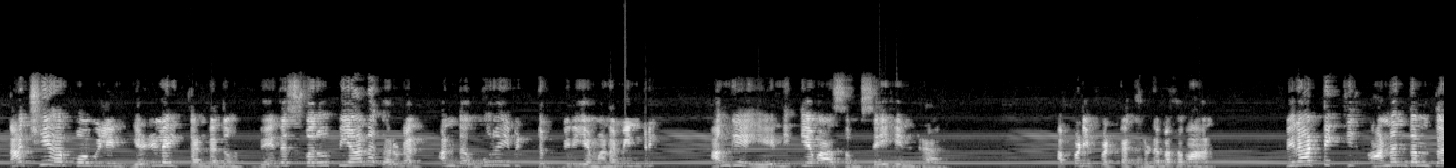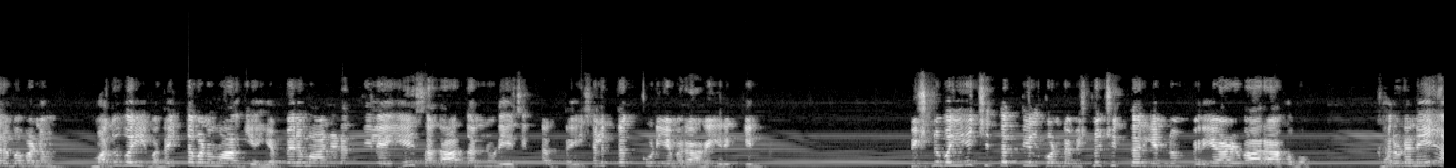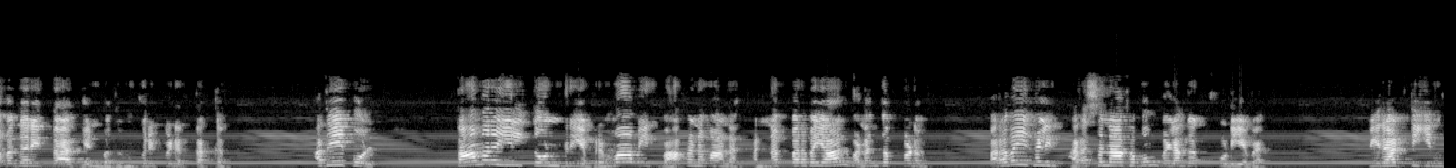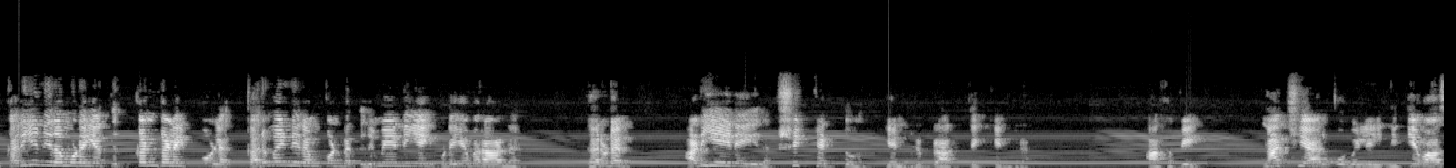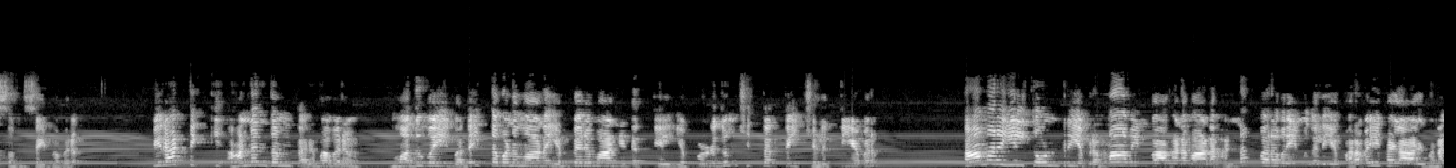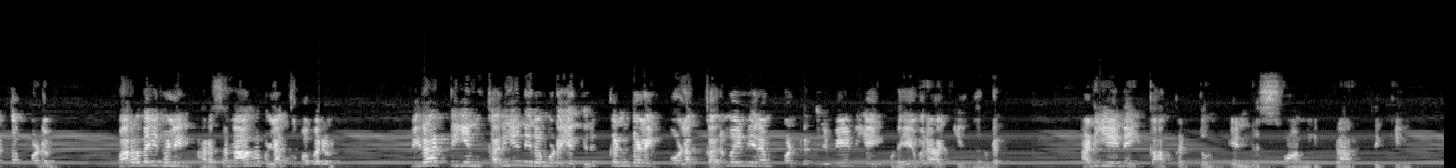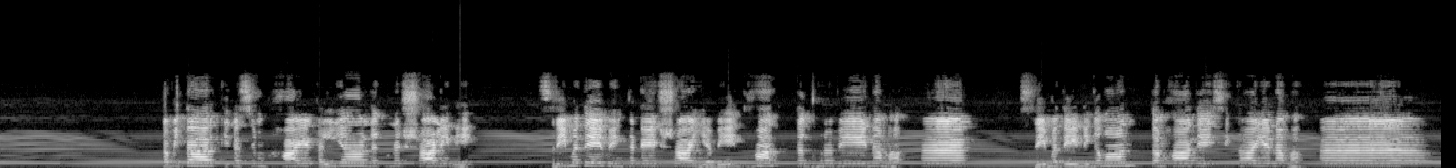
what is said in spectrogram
நாச்சியார் கோவிலின் எழிலை கண்டதும் வேதஸ்வரூபியான கருடன் அந்த ஊரை விட்டு பிரிய மனமின்றி அங்கேயே நித்தியவாசம் செய்கின்றார். அப்படிப்பட்ட கருட பகவான் பிராட்டிக்கு ஆனந்தம் தருபவனும் மதுவை வதைத்தவனுமாகிய எம்பெருமானிடத்திலேயே சதா தன்னுடைய சித்தத்தை செலுத்தக்கூடியவராக இருக்கின்றார் விஷ்ணுவையே சித்தத்தில் கொண்ட விஷ்ணு சித்தர் என்னும் பெரியாழ்வாராகவும் கருடனே அவதரித்தார் என்பதும் குறிப்பிடத்தக்கது. அதேபோல் தாமரையில் தோன்றிய பிரம்மாவின் வாகனமான அன்னப்பறவையால் வணங்கப்படும் பறவைகளின் அரசனாகவும் விளங்கக்கூடியவர் பிராட்டியின் கரிய நிறமுடைய திருக்கண்களைப் போல கருமை நிறம் கொண்ட திருமேனியை உடையவரான கருடன் அடியேனை ரட்சிக்கட்டும் என்று பிரார்த்திக்கின்றார். ஆகவே நாச்சியார் கோவிலில் நித்தியவாசம் செய்பவரும் பிராட்டிக்கு ஆனந்தம் தருபவரும் மதுவை வதைத்தவனுமான எம்பெருமானிடத்தில் எப்பொழுதும் சித்தத்தை செலுத்தியவரும் தாமரையில் தோன்றிய பிரம்மாவின் வாகனமான அன்னப்பறவை முதலிய பறவைகளால் வணங்கப்படும். பறவைகளின் அரசனாக விளங்குபவரும். பிராட்டியின் கரிய நிறமுடைய திருக்கண்களைப் போல கருமை நிறம் கொண்ட திருவேணியை உடையவராகிய கருடன் அடியேனை காக்கட்டும் என்று சுவாமி பிரார்த்திக்கின்றார் கவிதார்க்கிக சிம்ஹாய கல்யாண குணசாலினே ஸ்ரீமதே வெங்கடேஷாய श्रीमते निगमान्तमहादेशिकाय नमः।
